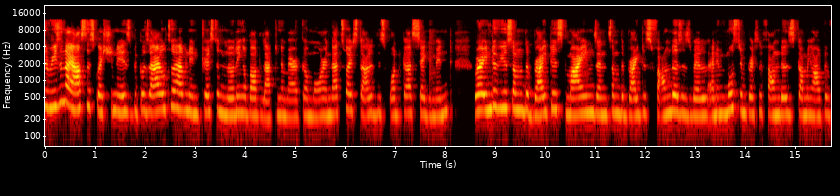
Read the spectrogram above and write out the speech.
the reason I ask this question is because I also have an interest in learning about Latin America more. And that's why I started this podcast segment where I interview some of the brightest minds and some of the brightest founders as well, and most impressive founders coming out of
